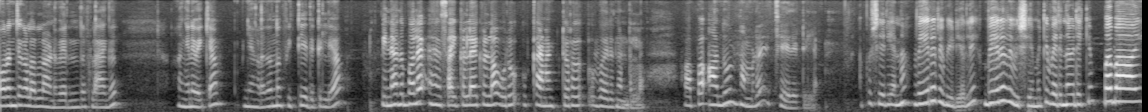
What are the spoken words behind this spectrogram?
ഓറഞ്ച് കളറിലാണ് വരുന്നത് ഫ്ലാഗ് അങ്ങനെ വെക്കാം. ഞങ്ങളതൊന്നും ഫിറ്റ് ചെയ്തിട്ടില്ല. പിന്നെ അതുപോലെ സൈക്കിളിലേക്കുള്ള ഒരു കണക്ടർ വരുന്നുണ്ടല്ലോ. അപ്പോൾ അതും നമ്മൾ ചെയ്തിട്ടില്ല. അപ്പോൾ ശരി എന്നാൽ വേറൊരു വീഡിയോയിൽ വേറൊരു വിഷയം പറ്റി വരുന്നവരേക്കും. ബൈ ബായ്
